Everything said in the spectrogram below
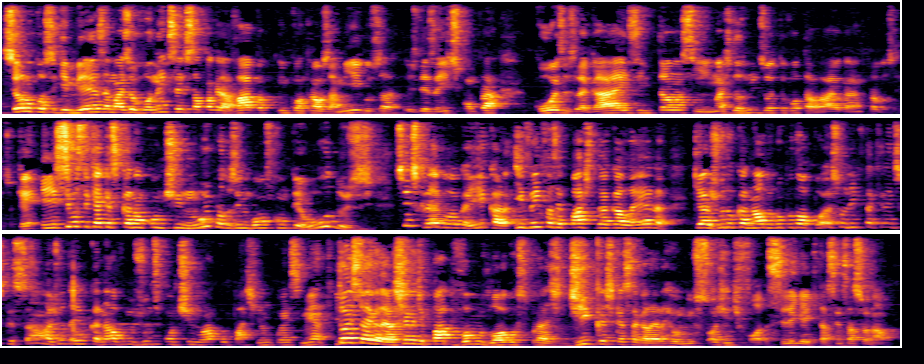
Se eu não conseguir mesa, mas eu vou nem que seja só para gravar, para encontrar os amigos, os desenhistas, comprar coisas legais. Então, assim, mas 2018 eu vou estar tá lá, eu garanto para vocês, ok? E se você quer que esse canal continue produzindo bons conteúdos, se inscreve logo aí, cara, e vem fazer parte da galera que ajuda o canal do grupo do apoio. O link tá aqui na descrição, ajuda aí o canal, vamos juntos continuar compartilhando conhecimento. Então é isso aí, galera, chega de papo, vamos logo para as dicas que essa galera reuniu, só gente foda. Se liga aí que tá sensacional.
